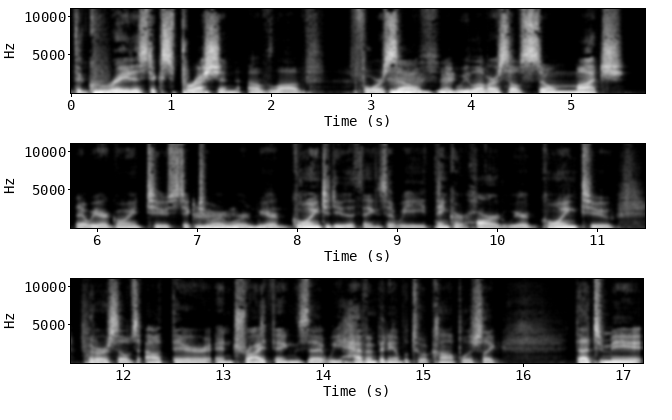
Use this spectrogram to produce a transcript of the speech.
the greatest expression of love for self mm-hmm. like we love ourselves so much that we are going to stick to our word. We are mm. going to do the things that we think are hard. We are going to put ourselves out there and try things that we haven't been able to accomplish. Like that to me,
